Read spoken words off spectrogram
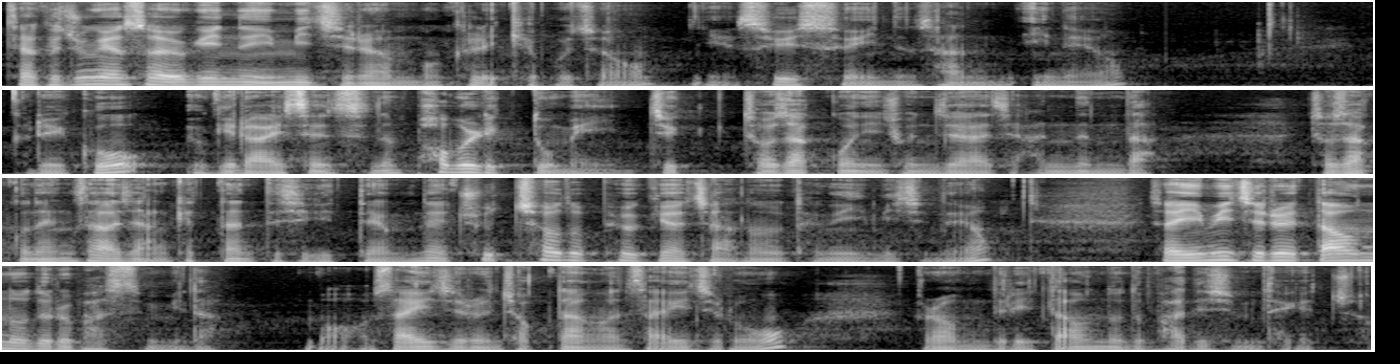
자, 그 중에서 여기 있는 이미지를 한번 클릭해보죠. 예, 스위스에 있는 산이네요. 그리고 여기 라이센스는 public domain, 즉 저작권이 존재하지 않는다. 저작권 행사하지 않겠다는 뜻이기 때문에 출처도 표기하지 않아도 되는 이미지네요. 자, 이미지를 다운로드를 받습니다. 뭐 사이즈는 적당한 사이즈로 여러분들이 다운로드 받으시면 되겠죠.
